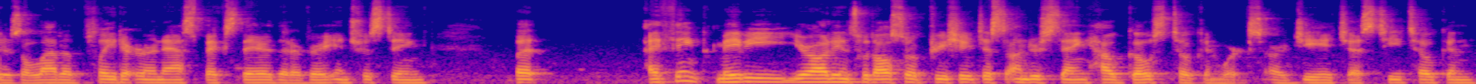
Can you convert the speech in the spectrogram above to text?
there's a lot of play to earn aspects there that are very interesting. But I think maybe your audience would also appreciate just understanding how Ghost Token works, our GHST token.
